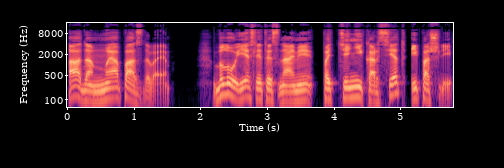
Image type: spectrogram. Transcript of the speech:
«Адам, мы опаздываем. Блу, если ты с нами, подтяни корсет и пошли».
